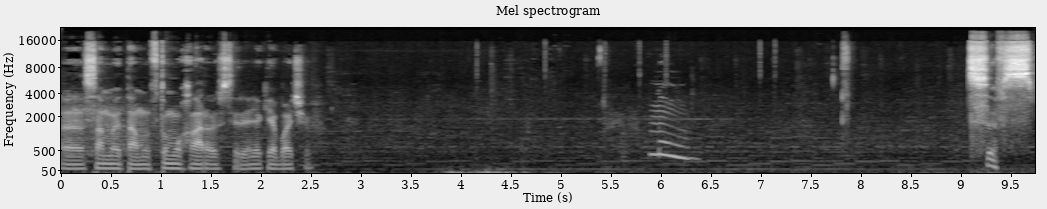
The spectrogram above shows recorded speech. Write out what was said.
е, саме там, в тому Харвестері, як я бачив. Це вс...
